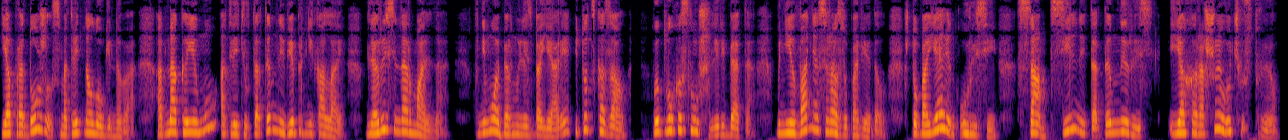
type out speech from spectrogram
Я продолжил смотреть на Логинова. Однако ему, — ответил тотемный вепрь Николай, — для рыси нормально. К нему обернулись бояре, и тот сказал, «Вы плохо слушали, ребята. Мне Ваня сразу поведал, что боярин у рыси сам сильный тотемный рысь, и я хорошо его чувствую».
